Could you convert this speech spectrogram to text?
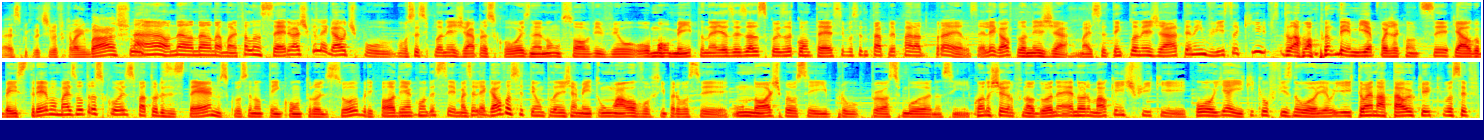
A expectativa fica lá embaixo. Não, não, não, não, mas falando sério, eu acho que é legal, tipo, você se planejar pras coisas, né? Não só viver o, o momento, né? E às vezes as coisas acontecem e você não tá preparado pra elas. É legal planejar, mas você tem que planejar tendo em vista que, sei lá, uma pandemia pode acontecer, que é algo bem extremo, mas outras coisas, fatores externos que você não tem controle sobre, podem acontecer. Mas é legal você ter um planejamento, um alvo, assim, pra você, um norte pra você ir pro próximo ano, assim. E quando chega no final do ano, é normal que a gente fique, pô, e aí, o que, que eu fiz no ano? E- Então é Natal e o que, que você fez,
